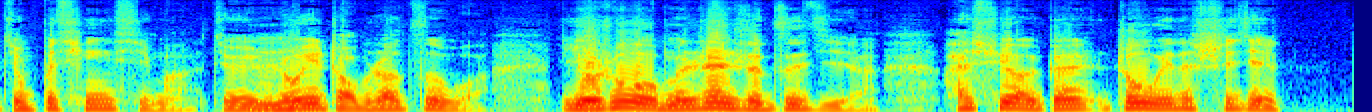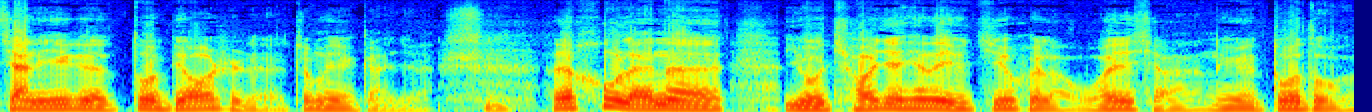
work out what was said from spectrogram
就不清晰嘛，就容易找不着自我。有时候我们认识自己，还需要跟周围的世界建立一个坐标似的这么一个感觉。是，所以后来呢，有条件，现在有机会了，我也想那个多走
